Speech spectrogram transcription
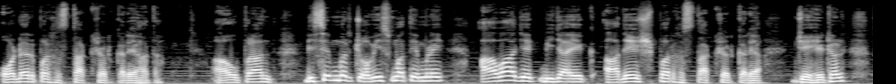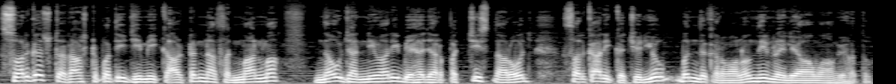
ઓર્ડર પર હસ્તાક્ષર કર્યા હતા. આ ઉપરાંત ડિસેમ્બર ચોવીસમાં તેમણે આવા જ એક બીજા એક આદેશ પર હસ્તાક્ષર કર્યા, જે હેઠળ સ્વર્ગસ્થ રાષ્ટ્રપતિ જીમી કાર્ટનના સન્માનમાં નવ જાન્યુઆરી બે હજાર પચીસના રોજ સરકારી કચેરીઓ બંધ કરવાનો નિર્ણય લેવામાં આવ્યો હતો.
